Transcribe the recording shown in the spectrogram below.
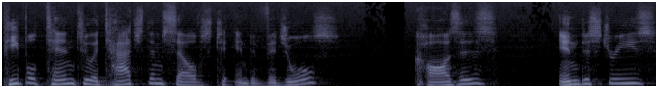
People tend to attach themselves to individuals, causes, industries,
